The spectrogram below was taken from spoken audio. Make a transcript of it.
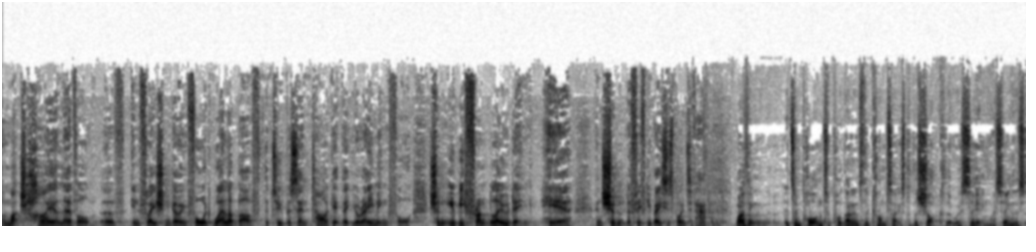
a much higher level of inflation going forward, well above the 2% target that you're aiming for. Shouldn't you be front loading here and shouldn't the 50 basis points have happened? Well, I think it's important to put that into the context of the shock that we're seeing. We're seeing this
